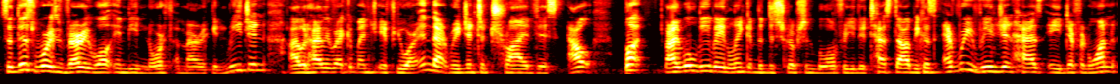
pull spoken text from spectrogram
So this works very well in the North American region. I would highly recommend if you are in that region to try this out. But I will leave a link in the description below for you to test out because every region has a different one.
